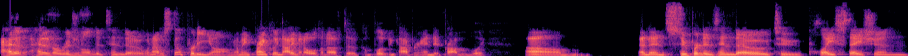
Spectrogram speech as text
I had a I had an original Nintendo when I was still pretty young. I mean, frankly, not even old enough to completely comprehend it, probably. Um, and then Super Nintendo to PlayStation,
